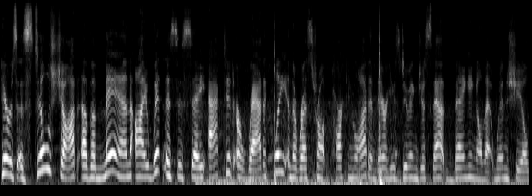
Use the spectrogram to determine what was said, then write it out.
Here's a still shot of a man eyewitnesses say acted erratically in the restaurant parking lot, and there he's doing just that, banging on that windshield.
